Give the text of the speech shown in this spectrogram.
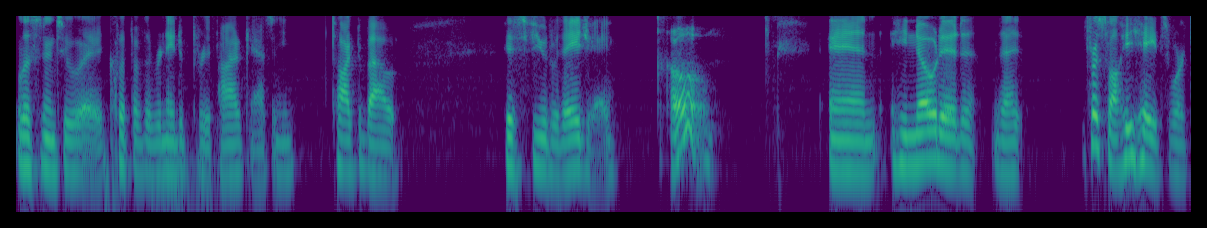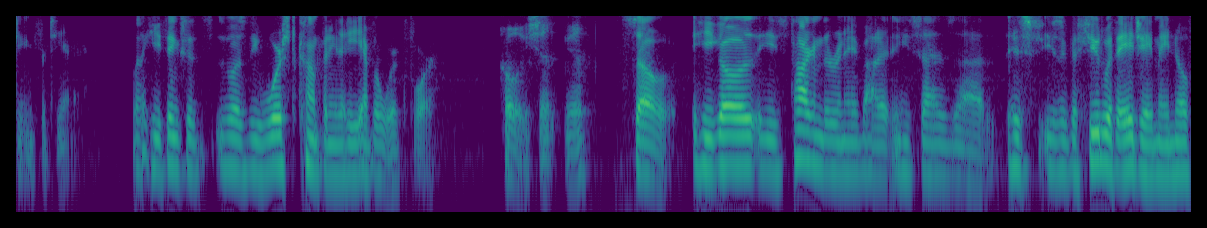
listening to a clip of the Rene Dupree podcast, and he talked about his feud with AJ, oh, and he noted that first of all, he hates working for TNA. Like he thinks it was the worst company that he ever worked for. holy shit! Yeah. So he goes, he's talking to Renee about it, and he says uh, his he's like the feud with AJ made no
